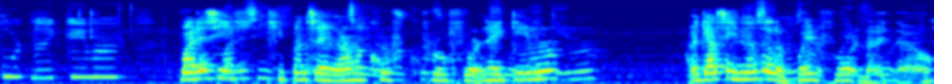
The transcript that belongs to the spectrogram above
Fortnite gamer. Why does he keep on saying I'm a cool pro Fortnite gamer? I guess he knows how to play Fortnite though.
